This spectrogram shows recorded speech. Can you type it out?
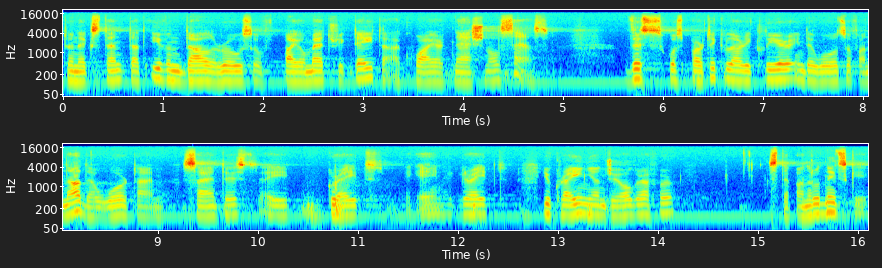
to an extent that even dull rows of biometric data acquired national sense. This was particularly clear in the words of another wartime scientist, a great, again, a great Ukrainian geographer, Stepan Rudnitsky,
